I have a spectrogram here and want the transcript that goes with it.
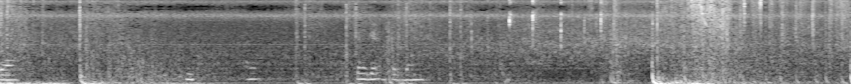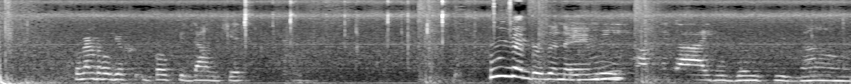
Yeah. I'm gonna get into them. Remember who you broke you down, kid. Remember the name. I'm the guy who broke you down.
